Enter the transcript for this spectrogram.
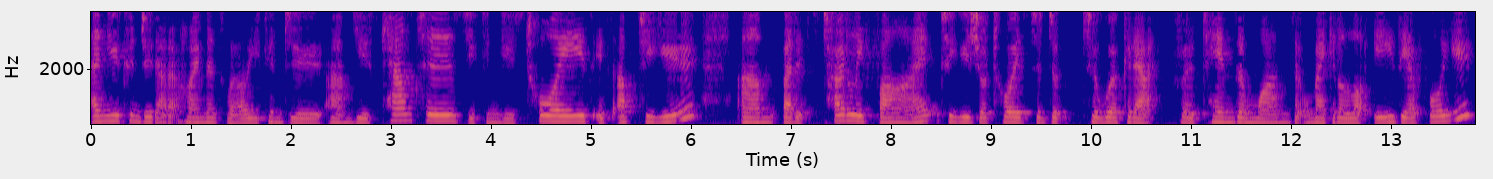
and you can do that at home as well. You can do um, use counters, you can use toys, it's up to you, um, but it's totally fine to use your toys to, do, to work it out for tens and ones. It will make it a lot easier for you.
